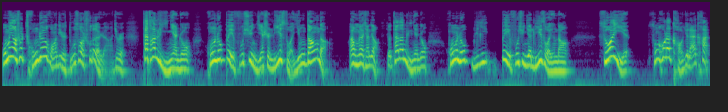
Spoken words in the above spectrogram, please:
我们要说崇祯皇帝是读错书的人啊，就是在他理念中，洪承畴被俘殉节是理所应当的。哎，我们要强调，就他的理念中，洪承畴理被俘殉节理所应当。所以从后来考据来看，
